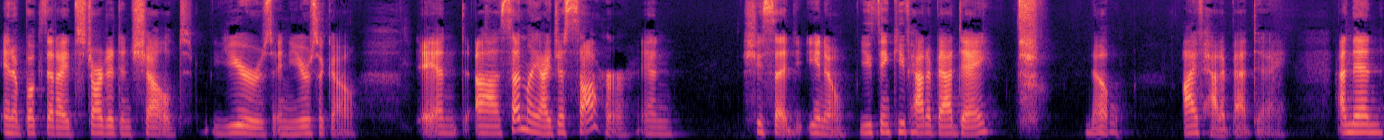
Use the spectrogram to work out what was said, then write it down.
in a book that I'd started and shelved years and years ago. And uh, suddenly I just saw her and she said, You know, you think you've had a bad day? no, I've had a bad day. And then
